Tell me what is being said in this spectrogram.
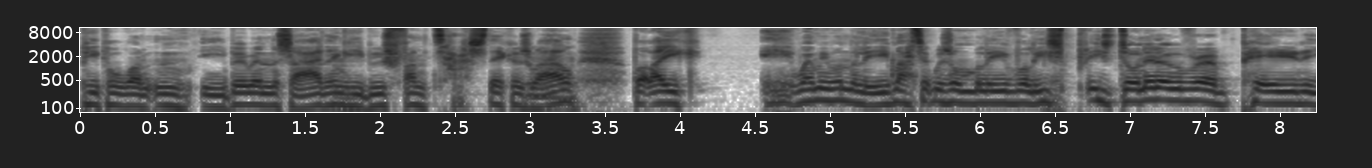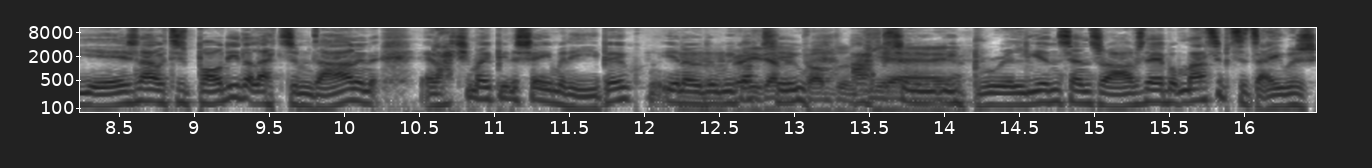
people wanting Ibou in the side. I think mm. Ibou's fantastic as well. But like he, when we won the league, Matic was unbelievable. He's he's done it over a period of years now. It's his body that lets him down, and it actually might be the same with Ebu. You know mm, that we got two absolutely yeah, yeah. brilliant centre halves there, but Matip today was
